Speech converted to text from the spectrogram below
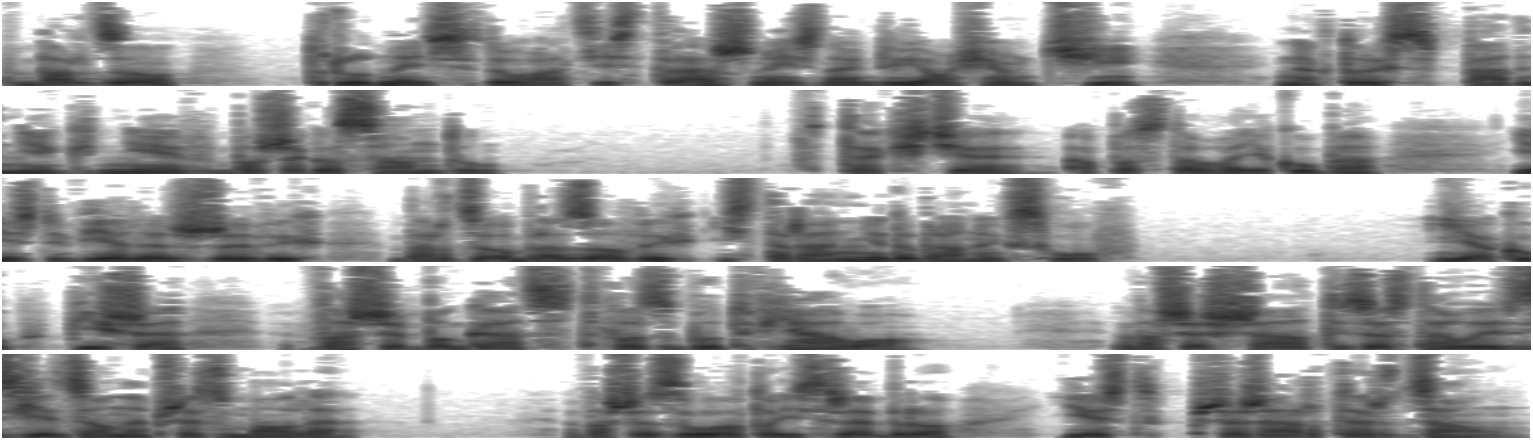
W bardzo trudnej sytuacji, strasznej znajdują się ci, na których spadnie gniew Bożego Sądu. W tekście apostoła Jakuba jest wiele żywych, bardzo obrazowych i starannie dobranych słów. Jakub pisze, wasze bogactwo zbutwiało, wasze szaty zostały zjedzone przez mole, wasze złoto i srebro jest przeżarte rdzą.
